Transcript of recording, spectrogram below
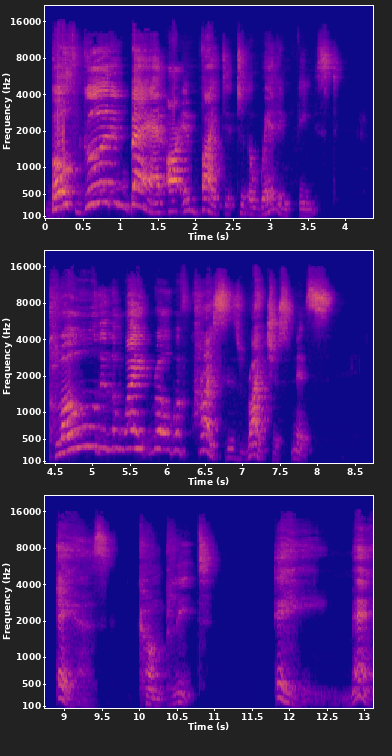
Both good and bad are invited to the wedding feast clothed in the white robe of Christ's righteousness, as complete. Amen.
